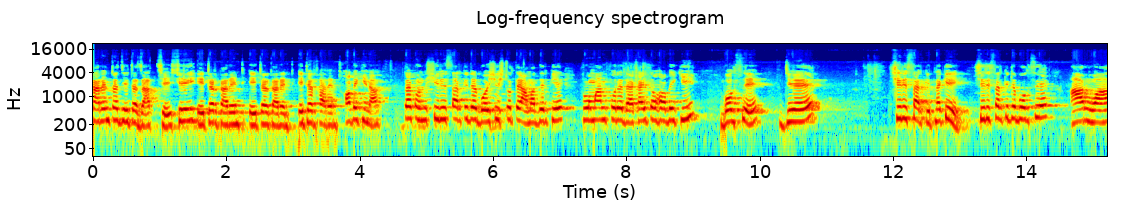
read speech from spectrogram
কারেন্টটা যেটা যাচ্ছে, সেই এটার কারেন্ট এইটার কারেন্ট এটার কারেন্ট হবে কি না তো এখন সিরিজ সার্কিটের বৈশিষ্ট্যতে আমাদেরকে প্রমাণ করে দেখাইতে হবে কি? বলছে যে সিরিজ সার্কিট নাকি? সিরিজ সার্কিটে বলছে R one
